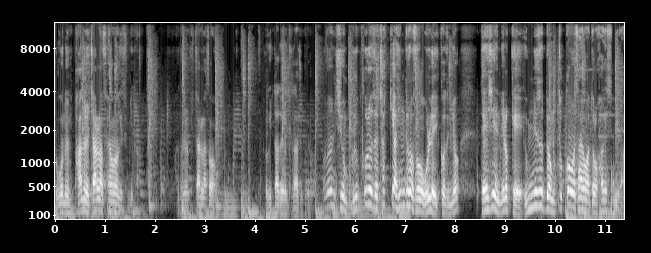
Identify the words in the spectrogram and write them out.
요거는 반을 잘라 사용하겠습니다. 반을 이렇게 잘라서 여기다도 이렇게 놔주고요. 저는 지금 물그릇을 찾기가 힘들어서 원래 있거든요. 대신 이렇게 음료수병 뚜껑을 사용하도록 하겠습니다.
